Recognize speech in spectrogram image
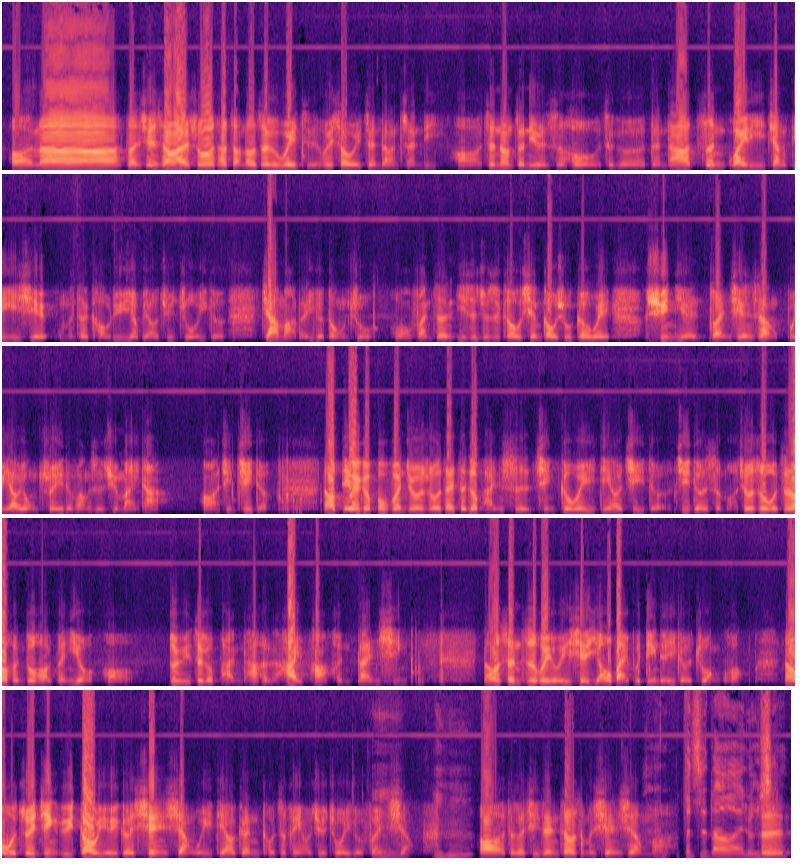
啊，那短线上来说，它涨到这个位置会稍微震荡整理。啊，震荡整理的时候，这个等它正乖离降低一些，我们再考虑要不要去做一个加码的一个动作。哦，反正意思就是告先告诉各位，训练短线上不要用追的方式去买它。啊，请记得。然后第二个部分就是说，在这个盘市，请各位一定要记得，记得什么？就是说，我知道很多好朋友哈，对于这个盘他很害怕、很担心，然后甚至会有一些摇摆不定的一个状况。然后我最近遇到有一个现象，我一定要跟投资朋友去做一个分享。嗯哼。啊，这个其实你知道什么现象吗？不知道啊，就是。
